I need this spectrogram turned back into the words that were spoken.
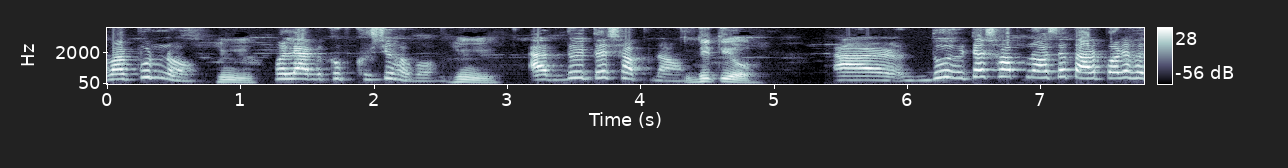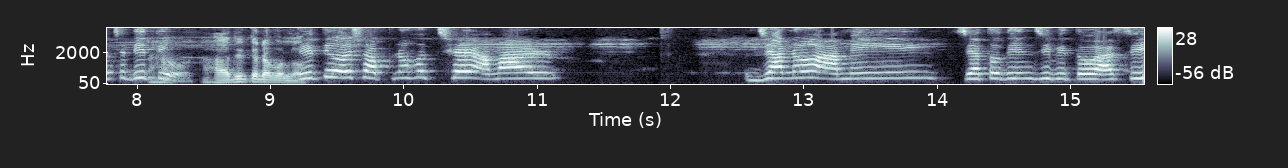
আমার পূর্ণ হলে আমি খুব খুশি হব। আর দুইটা স্বপ্ন। দ্বিতীয়। আর দুইটা স্বপ্ন আছে তারপরে হচ্ছে দ্বিতীয়। হ্যাঁ দ্বিতীয়টা বলো। দ্বিতীয় স্বপ্ন হচ্ছে আমার জানো আমি যতদিন জীবিত আছি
